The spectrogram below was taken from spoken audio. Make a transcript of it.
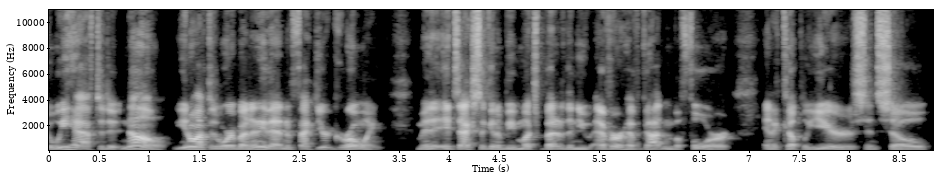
Do we have to do? No, you don't have to worry about any of that. And in fact, you're growing. I mean, it's actually going to be much better than you ever have gotten before in a couple of years. And so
